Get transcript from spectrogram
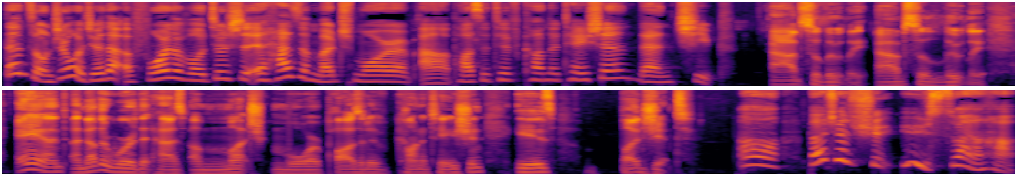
但总之我觉得 affordable 就是 it has a much more uh, positive connotation than cheap。 Absolutely, absolutely. And another word that has a much more positive connotation is budget. 哦、b u d g e t 是预算哈，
